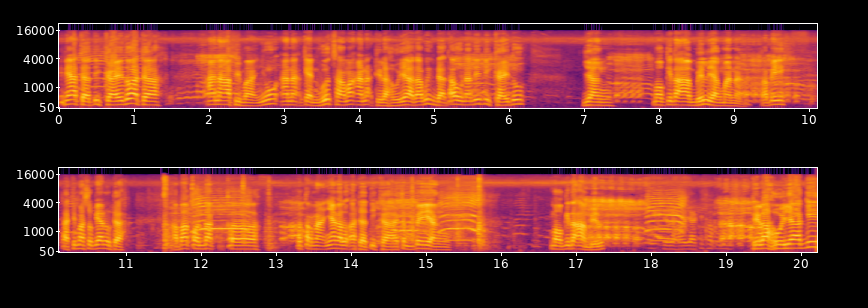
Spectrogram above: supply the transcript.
ini ada tiga itu ada anak Abimanyu, anak Kenwood sama anak Delahoya, tapi tidak tahu nanti tiga itu yang mau kita ambil yang mana. Tapi tadi Mas Sopian udah apa kontak ke peternaknya kalau ada tiga cempe yang mau kita ambil. Jelah hoyaki sapa Mas? Dela Hoyaki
